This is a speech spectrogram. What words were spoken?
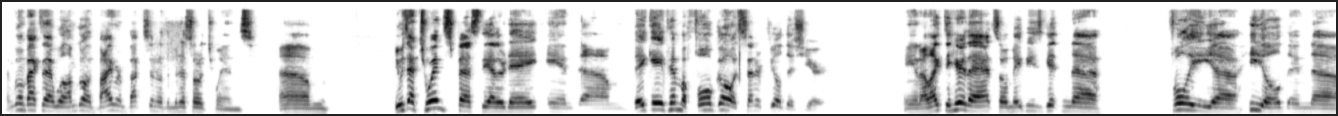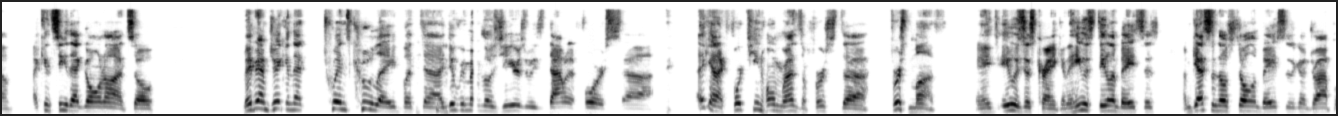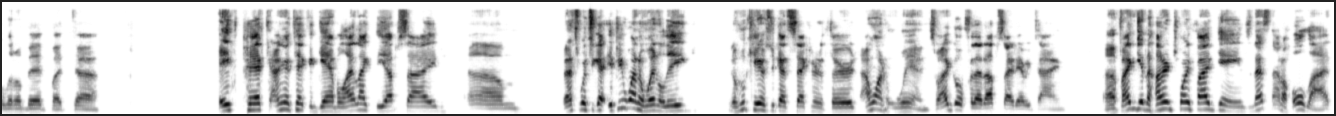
I'm going back to that. Well, I'm going Byron Buxton of the Minnesota Twins. Um, he was at Twins Fest the other day, and um, they gave him a full go at center field this year. And I like to hear that. So maybe he's getting uh, fully uh, healed, and uh, I can see that going on. So maybe I'm drinking that Twins Kool Aid, but uh, I do remember those years where he's dominant force. Uh, I think he had like 14 home runs the first uh, first month, and he, he was just cranking. And he was stealing bases. I'm guessing those stolen bases are going to drop a little bit, but uh, eighth pick, I'm going to take a gamble. I like the upside. Um, that's what you got. If you want to win a league, you know, who cares who got second or third? I want to win. So I go for that upside every time. Uh, if I can get 125 games, and that's not a whole lot,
